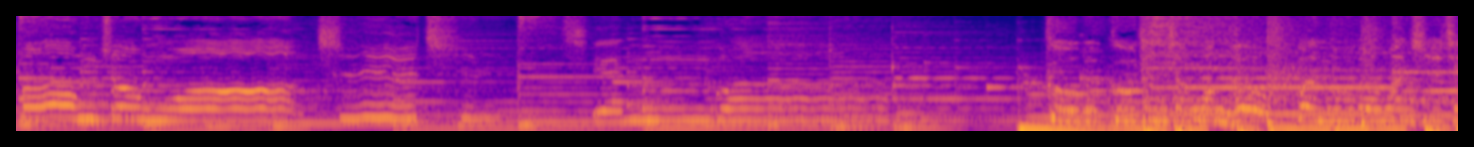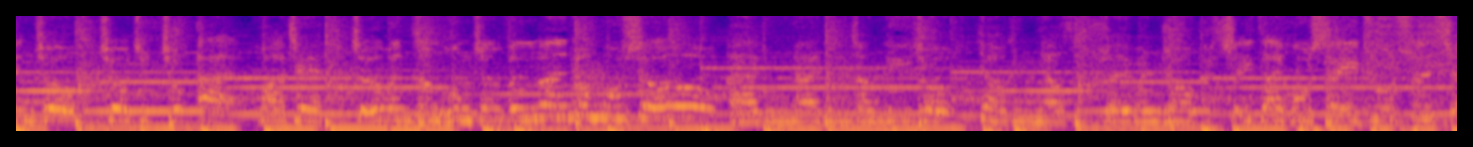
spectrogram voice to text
梦中我痴痴牵挂。管不管万世千秋，求只求爱化解这万丈红尘纷乱永不休。爱不爱天长地久，要更要似水温柔，谁在乎谁主春秋？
